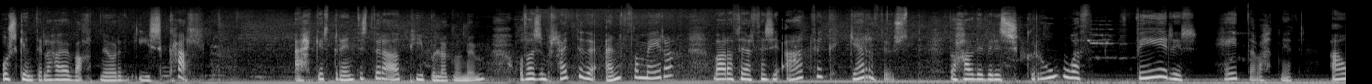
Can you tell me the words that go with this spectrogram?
og skyndilega hafi vatni orðið ískall. Ekkert reyndist vera að pípulögnunum og það sem hrætti þau ennþá meira var að þegar þessi atvik gerðust þá hafði verið skrúað fyrir heita vatnið á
